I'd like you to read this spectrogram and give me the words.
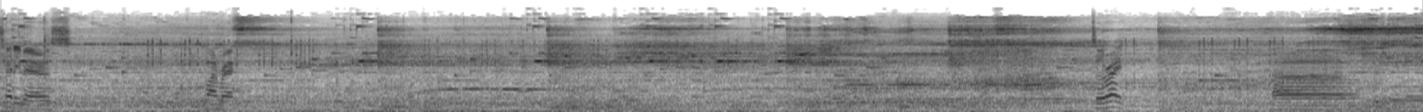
Teddy bears. Come on, Rick. To the right. Uh...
